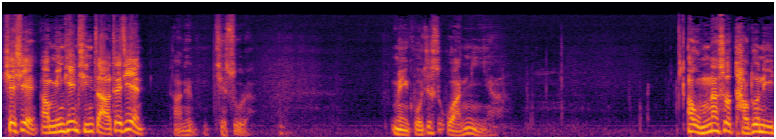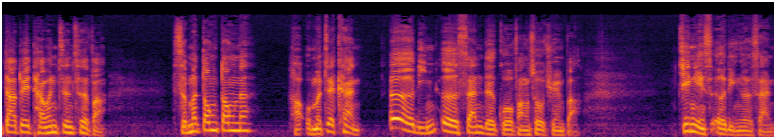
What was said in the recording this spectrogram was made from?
谢谢，啊，明天请早，再见，好，就结束了。美国就是玩你、啊，啊，我们那时候讨论了一大堆台湾政策法，什么东东呢？好，我们再看二零二三的国防授权法，今年是二零二三，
